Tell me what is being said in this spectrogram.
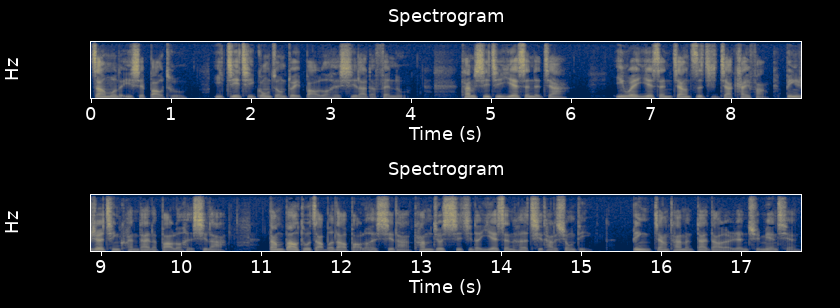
招募了一些暴徒，以激起公众对保罗和希拉的愤怒。他们袭击耶森的家，因为耶森将自己家开放，并热情款待了保罗和希拉。当暴徒找不到保罗和希拉，他们就袭击了耶森和其他的兄弟，并将他们带到了人群面前。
